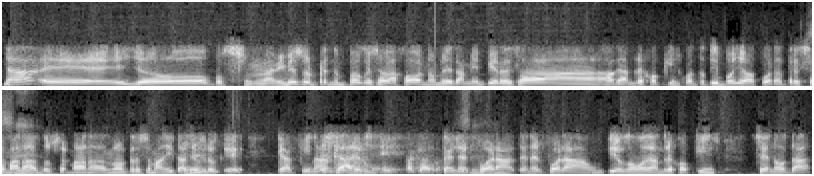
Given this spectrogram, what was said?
Nada, eh, yo, pues a mí me sorprende un poco ese bajón, hombre, también pierdes a, a DeAndre Hopkins, ¿cuánto tiempo lleva fuera? ¿Tres semanas? ¿Dos semanas? No, tres semanitas, yo creo que, que al final tener, fuera, tener fuera un tío como DeAndre Hopkins se nota,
